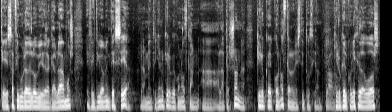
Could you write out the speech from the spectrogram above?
que esa figura del lobby de la que hablábamos efectivamente sea realmente. Yo no quiero que conozcan a, la persona, quiero que conozcan a la institución. Quiero que el Colegio de Abogados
